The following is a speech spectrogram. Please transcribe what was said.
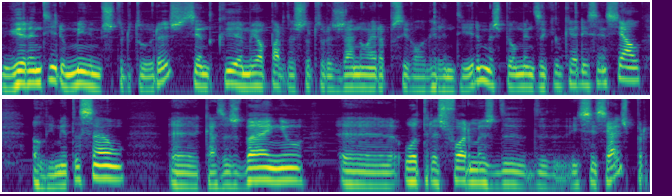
garantir o mínimo de estruturas, sendo que a maior parte das estruturas já não era possível garantir, mas pelo menos aquilo que era essencial: alimentação, uh, casas de banho, uh, outras formas de, de essenciais para,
